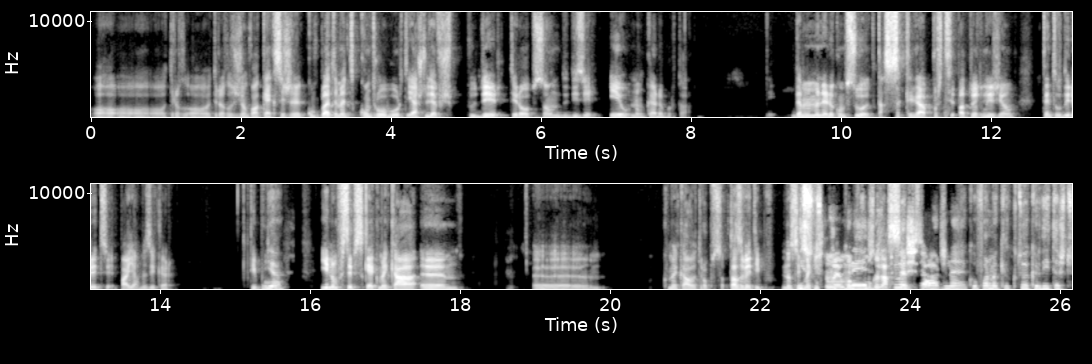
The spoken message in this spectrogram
ou, ou- ou- ou outra, ou outra religião qualquer que seja completamente contra o aborto, eu acho que tu deves poder ter a opção de dizer eu não quero abortar. Da mesma maneira como a pessoa que está-se a cagar por para a tua religião tem todo o direito de dizer pá, já, mas eu quero. Tipo, Yeah. e eu não percebo sequer como é que há. ahm, como é que há outra opção? Estás a ver? Tipo, não sei como é que isto não tu é uma, uma coisa tu assente. achares, né, conforme aquilo que tu acreditas, tu,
